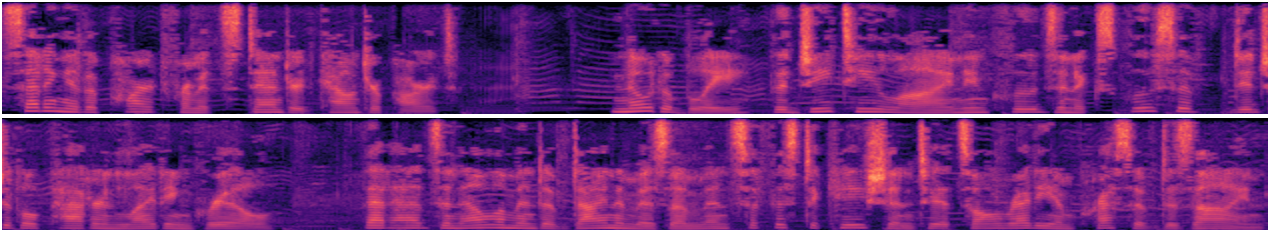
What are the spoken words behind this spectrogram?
setting it apart from its standard counterpart. Notably, the GT line includes an exclusive, digital pattern lighting grille, that adds an element of dynamism and sophistication to its already impressive design.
